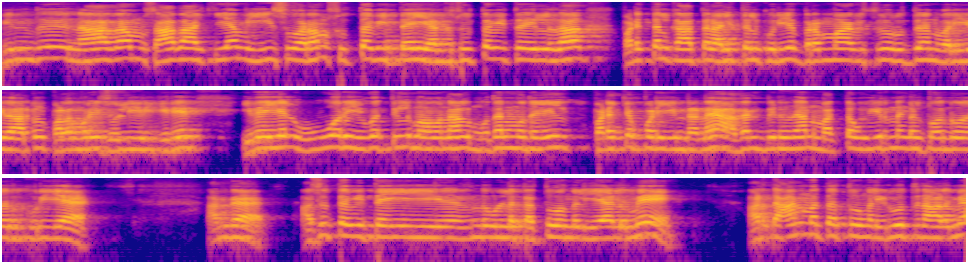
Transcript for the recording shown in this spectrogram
பிந்து நாதம் சாதாக்கியம் ஈஸ்வரம் சுத்தவித்தை. அந்த சுத்தவித்தையில் தான் படைத்தல் காத்தல் அழித்தலுக்குரிய பிரம்மா விஷ்ணு ருத்ரன் வருகிறார்கள் பலமுறை சொல்லியிருக்கிறேன். இவைகள் ஒவ்வொரு யுகத்திலும் அவனால் முதன் முதலில் படைக்கப்படுகின்றன. அதன் பின்தான் மற்ற உயிரினங்கள் தோன்றுவதற்குரிய அந்த அசுத்த வித்தையிலிருந்து உள்ள தத்துவங்கள் ஏழுமே அடுத்த ஆன்ம தத்துவங்கள் இருபத்தி நாலுமே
